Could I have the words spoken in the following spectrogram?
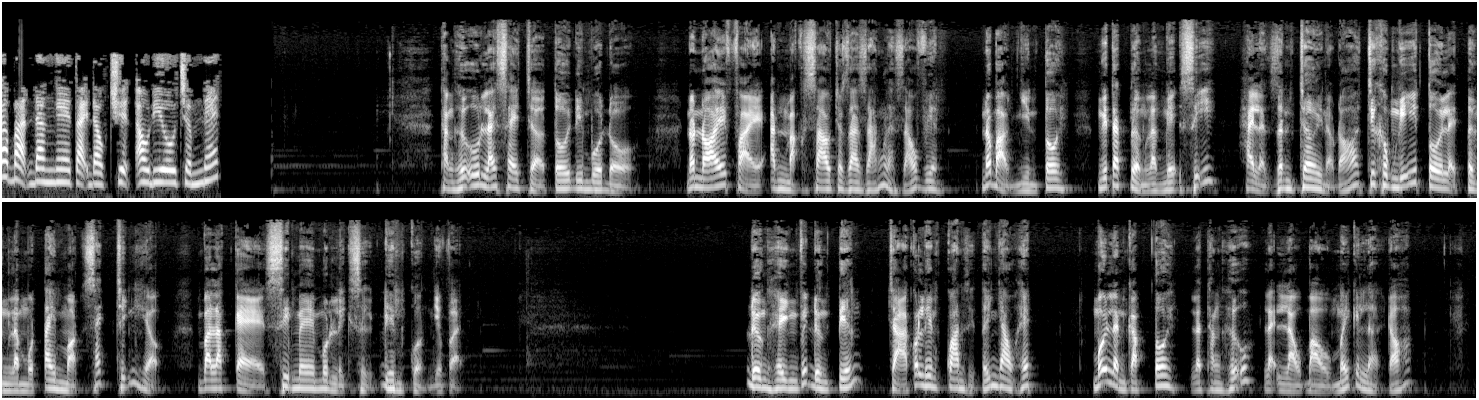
Các bạn đang nghe tại đọc audio net Thằng Hữu lái xe chở tôi đi mua đồ. Nó nói phải ăn mặc sao cho ra dáng là giáo viên. Nó bảo nhìn tôi, người ta tưởng là nghệ sĩ hay là dân chơi nào đó chứ không nghĩ tôi lại từng là một tay mọt sách chính hiệu và là kẻ si mê môn lịch sử điên cuồng như vậy. Đường hình với đường tiếng chả có liên quan gì tới nhau hết. Mỗi lần gặp tôi là thằng Hữu lại lào bào mấy cái lời đó.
